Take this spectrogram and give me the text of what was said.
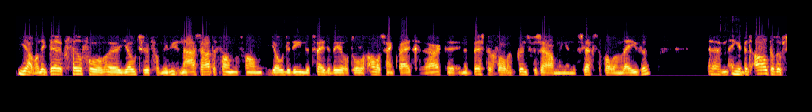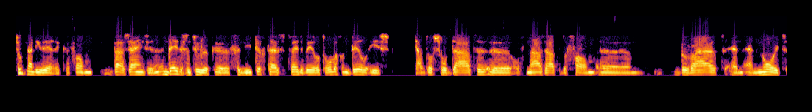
ja, want ik werk veel voor uh, Joodse families, nazaten van, van Joden die in de Tweede Wereldoorlog alles zijn kwijtgeraakt. Uh, in het beste geval een kunstverzameling, in het slechtste geval een leven. Um, en je bent altijd op zoek naar die werken. Van waar zijn ze? Een deel is natuurlijk uh, vernietigd tijdens de Tweede Wereldoorlog. Een deel is ja, door soldaten of nazaten ervan uh, bewaard en, en nooit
